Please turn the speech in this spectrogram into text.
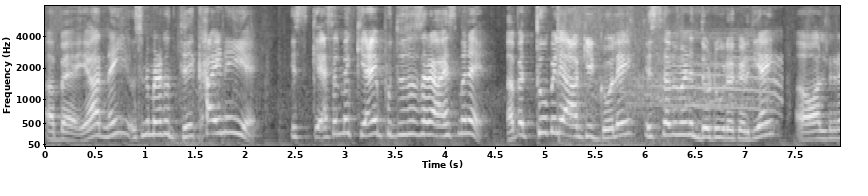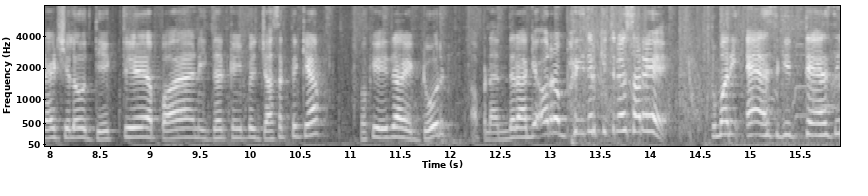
अबे यार नहीं, उसने मेरे को देखा ही नहीं है। इस कैसल में क्या ही फुद्दू सारे आइस मैंने अबे तू भी ले आगे गोले। इसका भी मैंने दो टुकड़ा कर दिया है। ऑल राइट चलो देखते हैं अपन इधर कहीं पर जा सकते क्या। ओके इधर एक डोर, अपना अंदर आ गया। और भाई, इधर कितने सारे हैं? तुम्हारी ऐस कितने ऐसी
